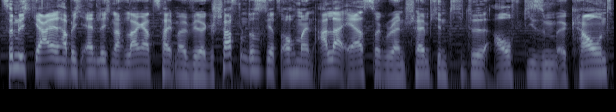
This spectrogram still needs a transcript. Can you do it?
Ziemlich geil, habe ich endlich nach langer Zeit mal wieder geschafft. Und das ist jetzt auch mein allererster Grand Champion Titel auf diesem Account,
